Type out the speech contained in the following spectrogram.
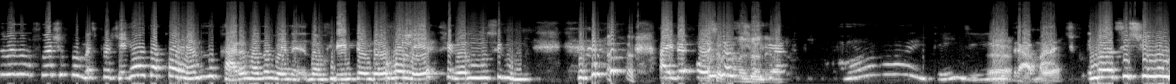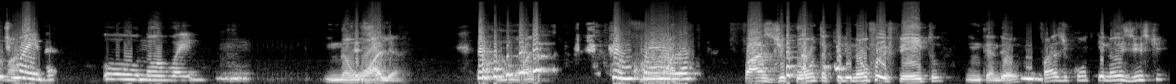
Mas não foi tipo, mas por que, que ela tá correndo do cara? Nada a ver, né? Não queria entender o rolê chegando no segundo. Aí depois eu assisti. Ah, entendi. É, Dramático. É. E não assisti o último Mas... ainda. O novo aí. Não olha. Não, não olha. Cancela. Faz de conta que ele não foi feito, entendeu? Faz de conta que ele não existe.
